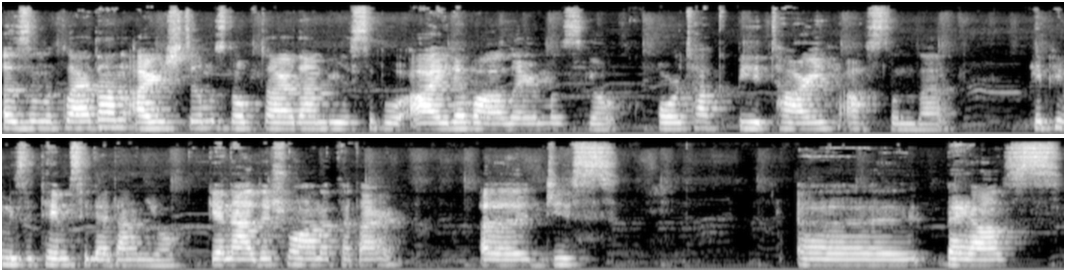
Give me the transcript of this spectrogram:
azınlıklardan ayrıştığımız noktalardan birisi bu. Aile bağlarımız yok. Ortak bir tarih aslında hepimizi temsil eden yok. Genelde şu ana kadar e, cis, e, beyaz,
